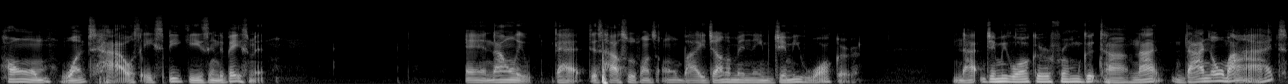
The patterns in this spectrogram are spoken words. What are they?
home once housed a speakeasy in the basement. And not only that, this house was once owned by a gentleman named Jimmy Walker. Not Jimmy Walker from Good Time, not Dynamite,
